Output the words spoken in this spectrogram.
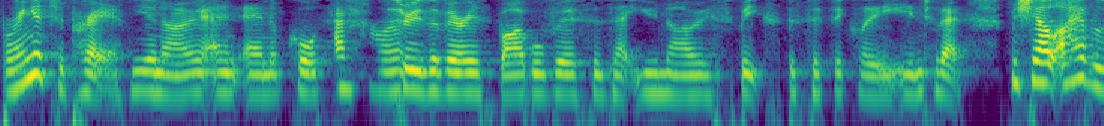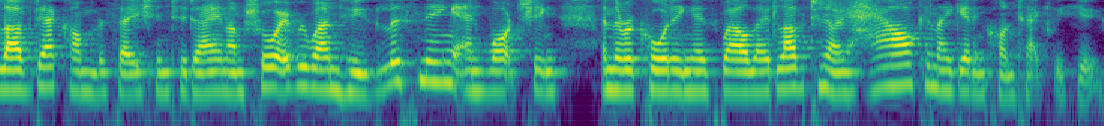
bring it to prayer, you know, and, and of course Absolutely. through the various Bible verses that you know speak specifically into that. Michele, I have loved our conversation today and I'm sure everyone who's listening and watching and the recording as well, they'd love to know how can they get in contact with you?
